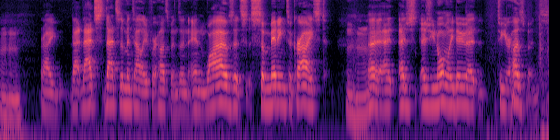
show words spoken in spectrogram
Mm-hmm. Right. That that's that's the mentality for husbands and and wives. It's submitting to Christ mm-hmm. uh, as as you normally do at, to your husbands.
